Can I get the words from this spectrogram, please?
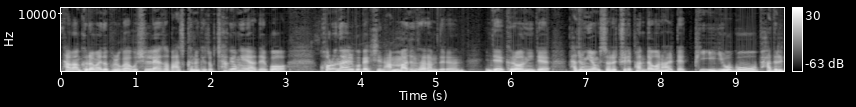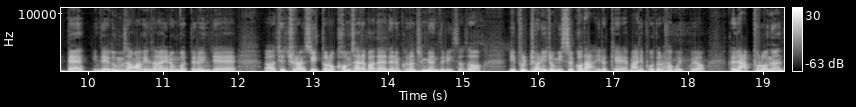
다만 그럼에도 불구하고 실내에서 마스크는 계속 착용해야 되고 코로나19 백신 안 맞은 사람들은 이제 그런 이제 다중 이용 시설에 출입한다거나 할때 요구 받을 때 이제 음성 확인서나 이런 것들을 이제 어, 제출할 수 있도록 검사를 받아야 되는 그런 측면들이 있어서 이 불편이 좀 있을 거다 이렇게 많이 보도를 하고 있고요. 그다음에 앞으로는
